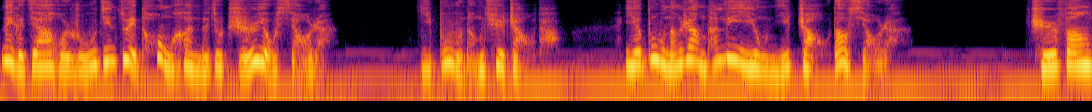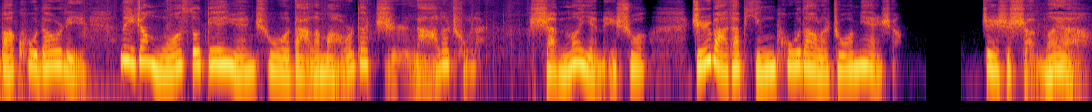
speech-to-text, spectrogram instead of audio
那个家伙如今最痛恨的就只有小冉。你不能去找他，也不能让他利用你找到小冉。池芳把裤兜里那张摩挲边缘处打了毛的纸拿了出来，什么也没说，只把它平铺到了桌面上。这是什么呀？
